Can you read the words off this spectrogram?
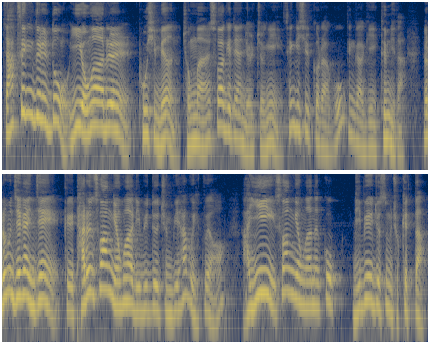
자, 학생들도 이 영화를 보시면 정말 수학에 대한 열정이 생기실 거라고 생각이 듭니다. 여러분 제가 이제 그 다른 수학 영화 리뷰도 준비하고 있고요. 아, 이 수학 영화는 꼭 리뷰해 줬으면 좋겠다.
